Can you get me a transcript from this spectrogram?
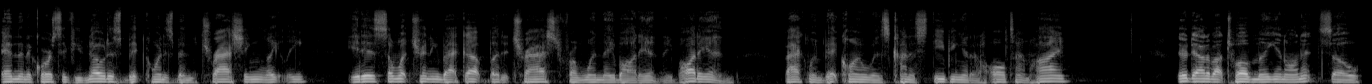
And then, of course, if you notice, Bitcoin has been trashing lately. It is somewhat trending back up, but it trashed from when they bought in. They bought in back when Bitcoin was kind of steeping at an all-time high. They're down about 12 million on it, so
